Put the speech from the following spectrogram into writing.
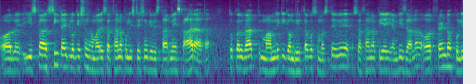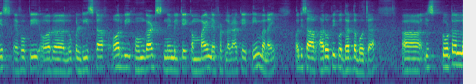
और इसका सी टाइप लोकेशन हमारे सरथाना पुलिस स्टेशन के विस्तार में इसका आ रहा था। तो कल रात मामले की गंभीरता को समझते हुए Sarthana PI M B Zala और फ्रेंड ऑफ़ पुलिस एफओपी और लोकल डी स्टाफ और भी होमगार्ड्स ने मिलकर कंबाइंड एफर्ट लगा के एक टीम बनाई और इस आरोपी को दर्द दबोचा अ, इस टोटल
